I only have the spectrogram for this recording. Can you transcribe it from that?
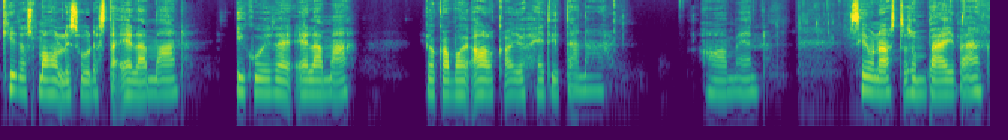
Kiitos mahdollisuudesta elämään, ikuiseen elämään, joka voi alkaa jo heti tänään. Aamen. Siunausta sun päivään.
